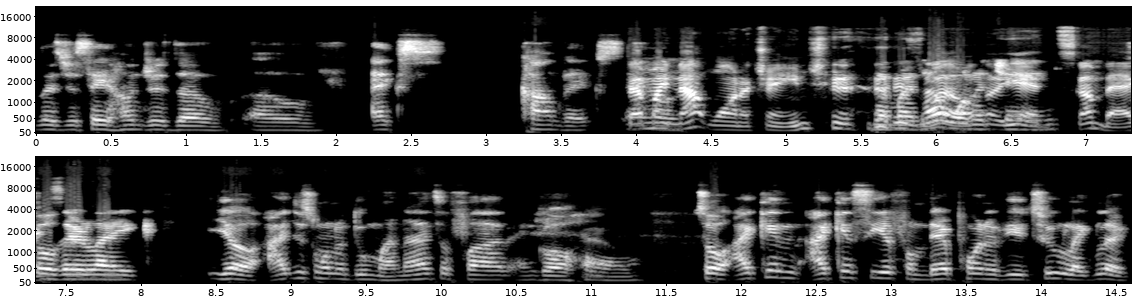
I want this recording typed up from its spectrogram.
let's just say, hundreds of of ex convicts That might um, not want to change. That might not well. wanna Yeah, change. scumbags. So they're like, "Yo, I just want to do my nine to five and go home." So I can I can see it from their point of view too. Like, look,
